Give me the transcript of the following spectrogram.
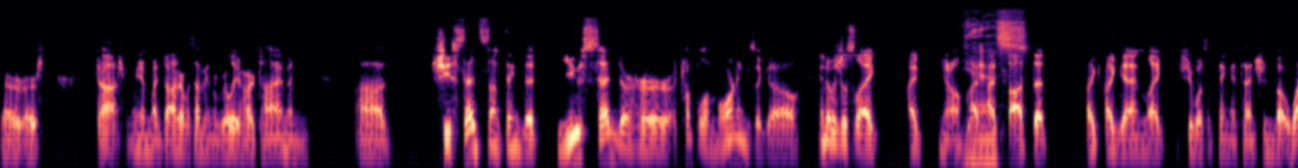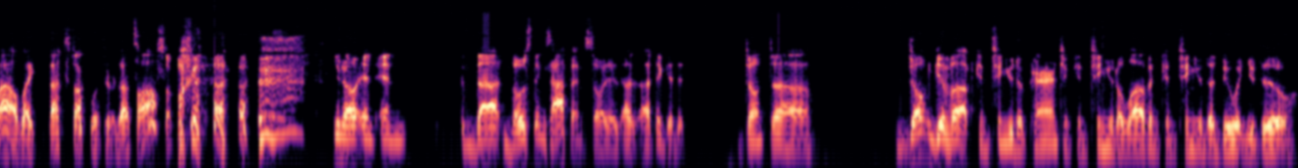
or, or, gosh, you know, my daughter was having a really hard time, and uh, she said something that you said to her a couple of mornings ago, and it was just like I, you know, yes. I, I thought that like again like she wasn't paying attention but wow like that stuck with her that's awesome you know and and that those things happen. So I, I think it, don't uh, don't give up. Continue to parent and continue to love and continue to do what you do.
